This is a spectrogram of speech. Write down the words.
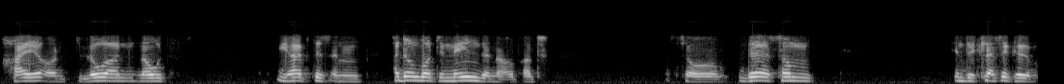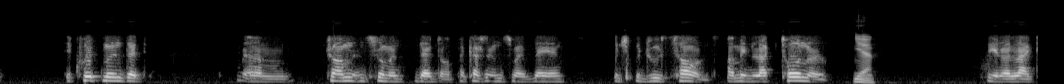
higher or lower notes. You have this, and I don't want to name them now, but so there are some in the classical equipment that um, drum instrument that or percussion instrument there which produce sound. I mean, like tonal. Yeah. You know, like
